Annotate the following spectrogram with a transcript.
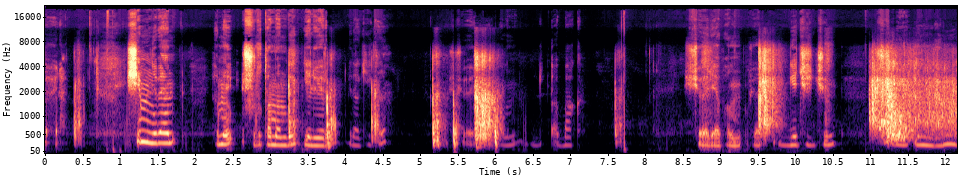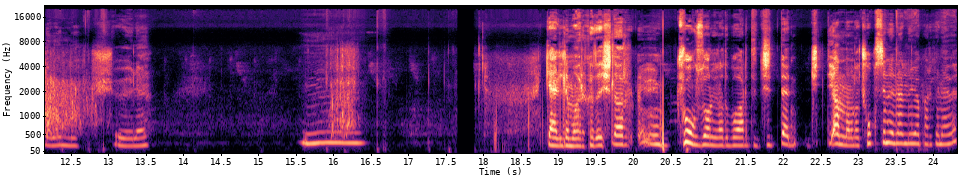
Böyle. Şimdi ben hemen şunu tamamlayıp geliyorum. Bir dakika. Şöyle yapalım. Bak. Şöyle yapalım. Şöyle geçiş için. Şöyle indim tamam mı? Şöyle. Hmm. Geldim arkadaşlar. Ee, Çok zorladı bu arada. Cidden ciddi anlamda çok sinirlendim yaparken eve.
